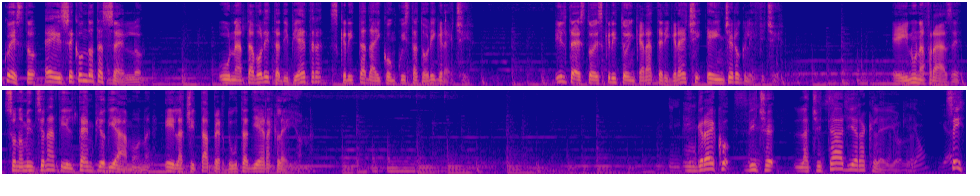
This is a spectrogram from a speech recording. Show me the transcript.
Questo è il secondo tassello, una tavoletta di pietra scritta dai conquistatori greci. Il testo è scritto in caratteri greci e in geroglifici. E in una frase sono menzionati il tempio di Amon e la città perduta di Eracleion. In greco dice la città di Eracleion. Sì.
